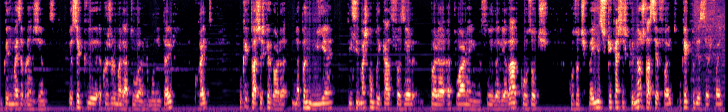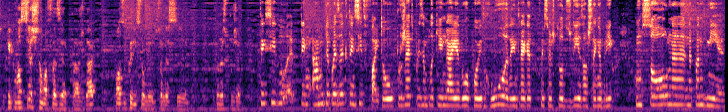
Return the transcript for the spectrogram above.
um bocadinho mais abrangente. Eu sei que a Cruz Vermelha atua no mundo inteiro, correto? O que é que tu achas que agora, na pandemia, tem sido mais complicado fazer para atuar em solidariedade com os outros, com os outros países? O que é que achas que não está a ser feito? O que é que podia ser feito? O que é que vocês estão a fazer para ajudar? Fala um bocadinho sobre, sobre, esse, sobre esse projeto. Tem sido, tem, há muita coisa que tem sido feita. O projeto, por exemplo, aqui em Gaia do apoio de rua, da entrega de refeições todos os dias aos sem-abrigo, começou na, na pandemia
